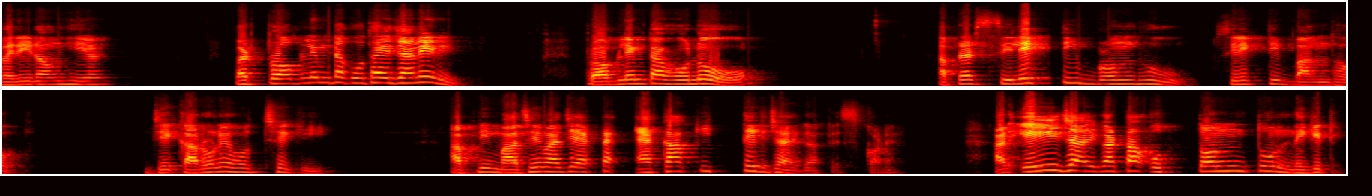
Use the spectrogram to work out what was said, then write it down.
very wrong here but প্রবলেমটা কোথায় জানেন? প্রবলেমটা হলো আপনার সিলেক্টিভ বন্ধু সিলেক্টিভ বান্ধব, যে কারণে হচ্ছে কি, আপনি মাঝে মাঝে একটা একাকিত্বের জায়গা ফেস করেন। আর এই জায়গাটা অত্যন্ত নেগেটিভ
